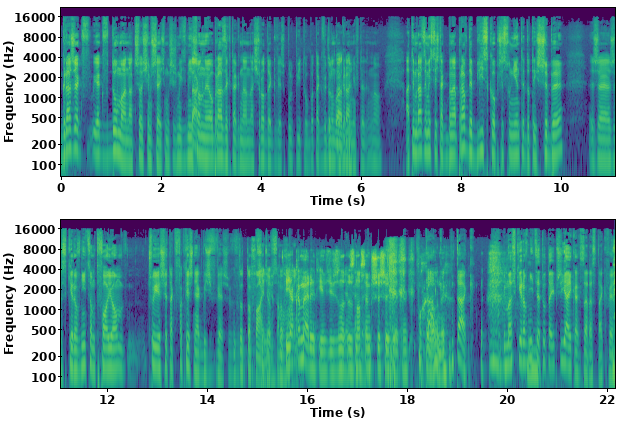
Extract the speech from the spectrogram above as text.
Grasz jak, w, jak w Duma na 386, musisz mieć zmniejszony tak. obrazek tak na, na środek, wiesz, pulpitu, bo tak wygląda Dokładnie. granie wtedy, no. A tym razem jesteś tak naprawdę blisko przysunięty do tej szyby, że, że z kierownicą twoją czujesz się tak faktycznie, jakbyś, wiesz, w, to, to fajnie. W to I jak emeryt jeździsz z, no, z nosem przy szybie, tak, pochylony. tak, tak. I masz kierownicę tutaj przy jajkach zaraz, tak, wiesz.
